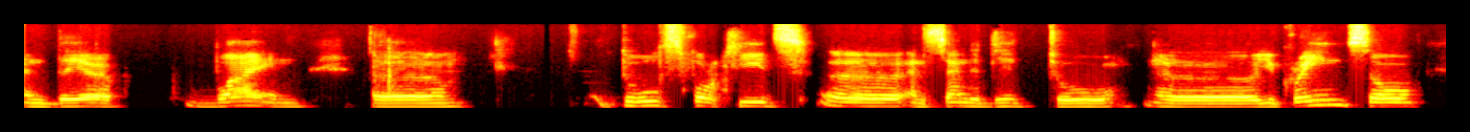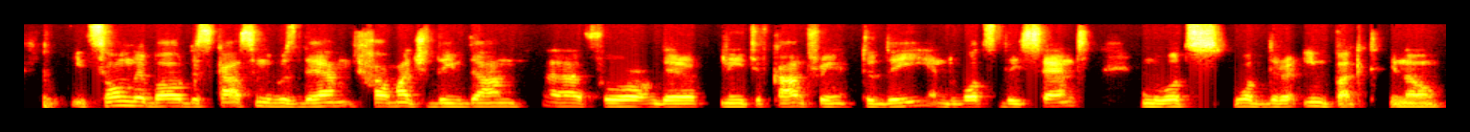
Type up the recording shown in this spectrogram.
and they are buying um, tools for kids uh, and sending it to uh, Ukraine. So it's only about discussing with them how much they've done uh, for their native country today and what's they sent and what's what their impact you know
